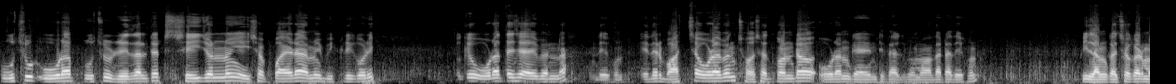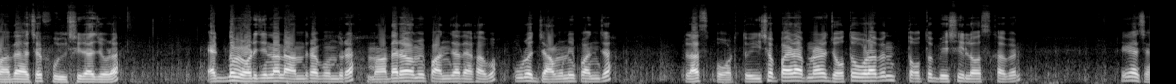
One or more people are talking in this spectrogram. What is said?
প্রচুর ওড়া, প্রচুর রেজাল্টেড সেই জন্যই এইসব পায়রা আমি বিক্রি করি। তো কেউ ওড়াতে চাইবেন না, দেখুন। এদের বাচ্চা ওড়াবেন ছ সাত ঘণ্টা ওড়ান গ্যারেন্টি থাকবে মাদাটা দেখুন। পিলাঙ্কা চকার মাদা আছে, ফুলশিরা জোড়া। একদম অরিজিনাল আন্ধ্রা বন্ধুরা। মাদারাও আমি পাঞ্জা দেখাবো, পুরো জামুনি পাঞ্জা প্লাস পর তো এইসব পায়রা আপনারা যত ওড়াবেন, তত বেশি লস খাবেন। ঠিক আছে?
